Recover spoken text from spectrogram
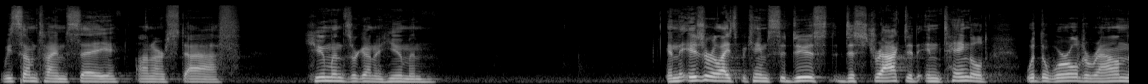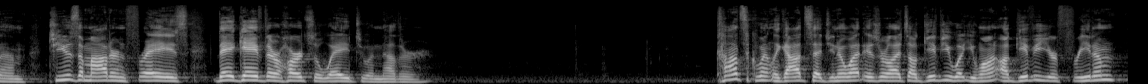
we sometimes say on our staff, Humans are going to human. And the Israelites became seduced, distracted, entangled with the world around them. To use a modern phrase, they gave their hearts away to another. Consequently, God said, You know what, Israelites, I'll give you what you want, I'll give you your freedom,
